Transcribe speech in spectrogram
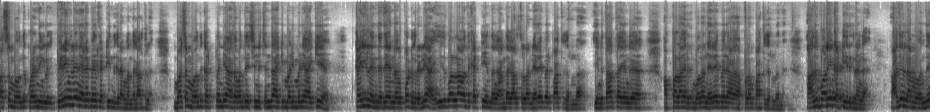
வசம்பு வந்து குழந்தைங்களுக்கு பெரியவங்களே நிறைய பேர் கட்டியிருந்துக்கிறாங்க அந்த காலத்தில். வசம்பு வந்து கட் பண்ணி அதை வந்து சின்ன சின்னதாக ஆக்கி மணி மணி ஆக்கி கையில் இந்த இதே நாங்கள் போட்டுக்கிறோம் இல்லையா? இது போலலாம் வந்து கட்டி இருந்தாங்க அந்த காலத்துலலாம் நிறைய பேர் பார்த்துக்கிறேன் நான் எங்கள் தாத்தா எங்கள் அப்பாலாம் இருக்கும்போதெல்லாம் நிறைய பேர் அப்போல்லாம் பார்த்துக்கிறேன் நான். அது போலையும் கட்டி இருக்கிறாங்க அதுவும் இல்லாமல் வந்து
